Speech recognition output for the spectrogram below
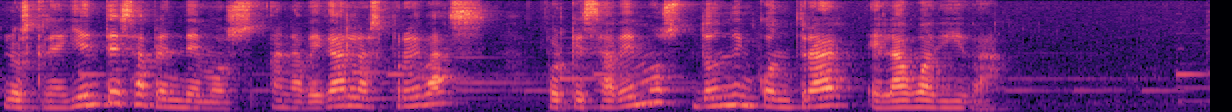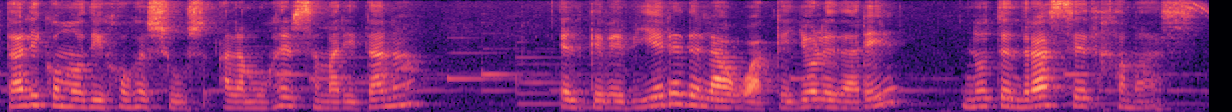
Los creyentes aprendemos a navegar las pruebas porque sabemos dónde encontrar el agua viva Tal y como dijo Jesús a la mujer samaritana, el que bebiere del agua que yo le daré, no tendrá sed jamás.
